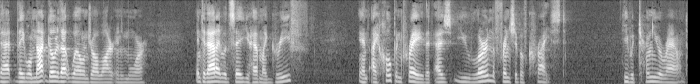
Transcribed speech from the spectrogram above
that they will not go to that well and draw water anymore. And to that, I would say, You have my grief. And I hope and pray that as you learn the friendship of Christ, He would turn you around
